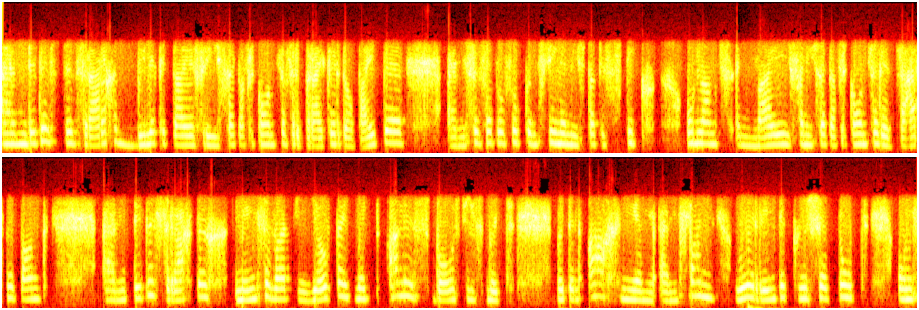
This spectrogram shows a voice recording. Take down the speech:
En dit is dit is regtig 'n moeilike tye vir die Suid-Afrikaanse verbruiker daar buite. En soos wat ons ook kan sien in die statistiek onlangs in Mei van die Suid-Afrikaanse Reservebank, en dit is regtig mense wat die hele tyd met alles basies moet moet in ag neem en van hoë rentekoerse tot ons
